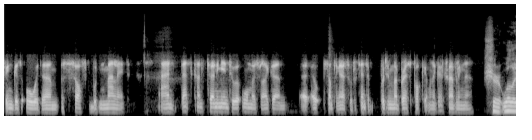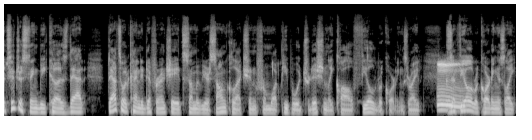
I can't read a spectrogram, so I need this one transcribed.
fingers or with um, a soft wooden mallet, and that's kind of turning into a, almost like um, a, a, something I sort of tend to put in my breast pocket when I go traveling now. Sure. Well, it's interesting because that that's what kind of differentiates some of your sound collection from what people would traditionally call field recordings, right? Because Mm. a field recording is like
